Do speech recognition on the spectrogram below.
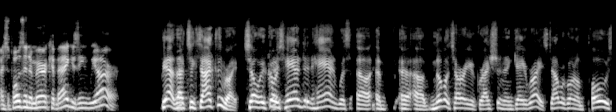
I suppose in America Magazine we are. Yeah, that's exactly right. So it goes hand in hand with uh, uh, military aggression and gay rights. Now we're going to impose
